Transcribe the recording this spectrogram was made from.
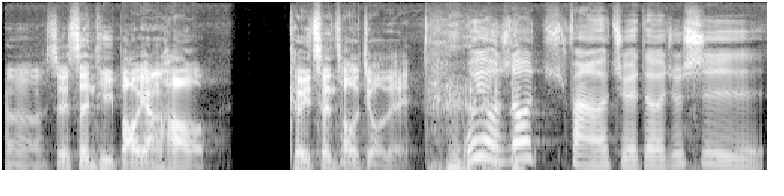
嗯，所以身体保养好可以撑超久的。我有时候反而觉得，就是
